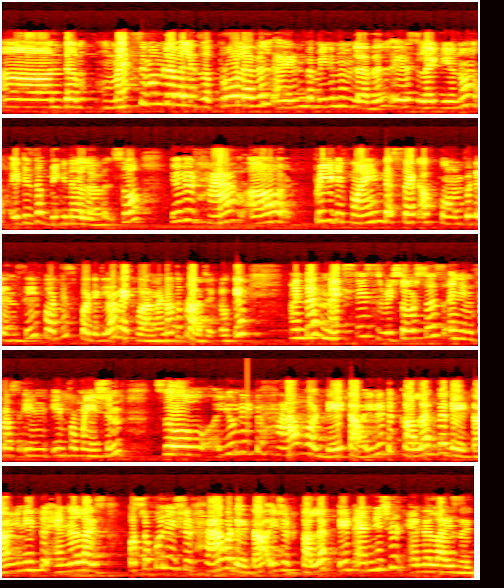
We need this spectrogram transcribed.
uh, the maximum level is the pro level and the minimum level is like you know it is a beginner level. So you should have a predefined set of competency for this particular requirement of the project okay? And then next is resources and infra in information. So you need to have a data. You need to collect the data. You need to analyze. First of all you should have a data. You should collect it and you should analyze it.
